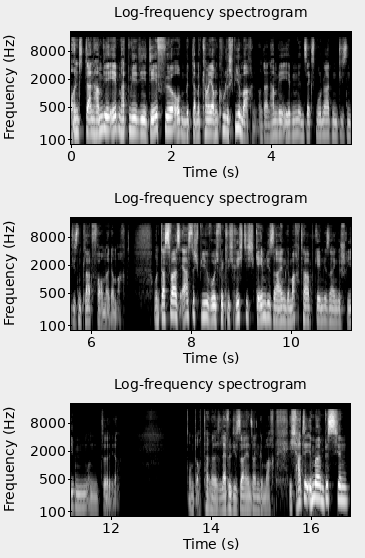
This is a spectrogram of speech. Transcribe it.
Und dann haben wir eben, hatten wir die Idee für, oh, mit, damit kann man ja auch ein cooles Spiel machen. Und dann haben wir eben in sechs Monaten diesen, diesen Plattformer gemacht. Und das war das erste Spiel, wo ich wirklich richtig Game Design gemacht habe, Game Design geschrieben und äh, ja. Und auch teilweise Level Design dann gemacht. Ich hatte immer ein bisschen,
